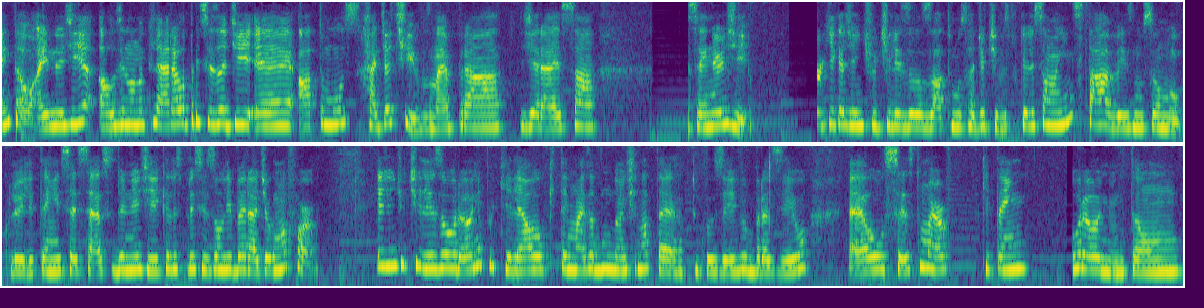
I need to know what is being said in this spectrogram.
Então, a energia, a usina nuclear, ela precisa de é, átomos radiativos, né, para gerar essa, essa energia. Por que, que a gente utiliza os átomos radioativos? Porque eles são instáveis no seu núcleo, ele tem esse excesso de energia que eles precisam liberar de alguma forma. E a gente utiliza o urânio porque ele é o que tem mais abundante na Terra. Inclusive, o Brasil é o sexto maior que tem urânio, então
